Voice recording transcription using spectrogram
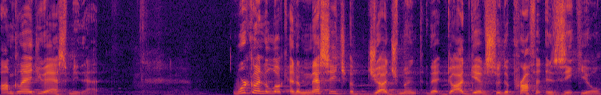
I'm glad you asked me that. We're going to look at a message of judgment that God gives through the prophet Ezekiel.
